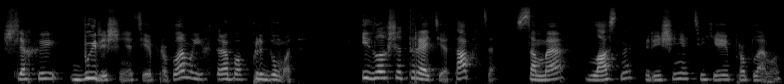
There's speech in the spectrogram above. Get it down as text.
шляхи вирішення цієї проблеми, їх треба придумати. І лише третій етап це саме власне рішення цієї проблеми.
